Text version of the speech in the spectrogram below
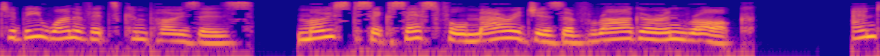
to be one of its composers' most successful marriages of raga and rock and,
